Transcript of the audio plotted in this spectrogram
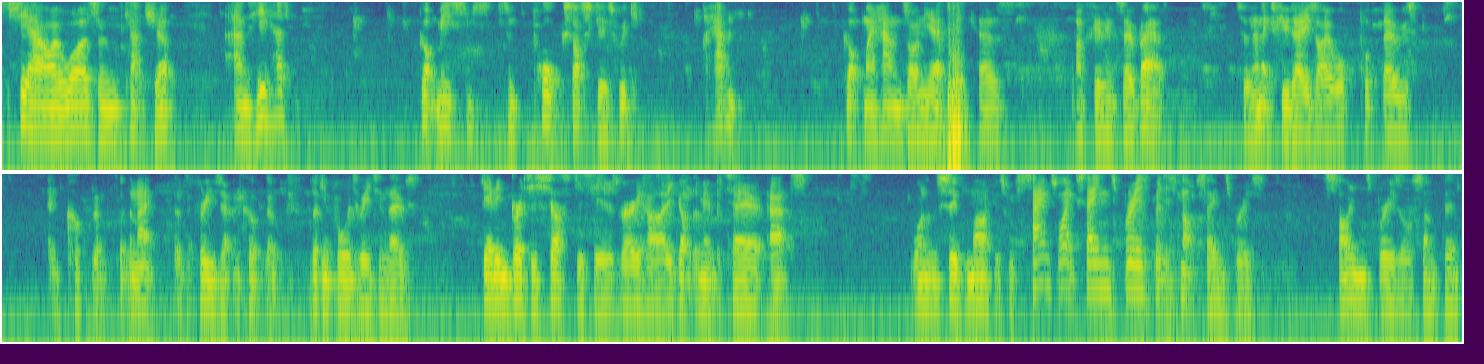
to see how I was and catch up. And he has got me some, some pork sausages, which I haven't got my hands on yet because I'm feeling so bad. So in the next few days I will put those and cook them, put them out of the freezer and cook them. Looking forward to eating those. Getting British sausages here is very hard. He got them in Pattaya at one of the supermarkets, which sounds like Sainsbury's, but it's not Sainsbury's. Sainsbury's or something.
